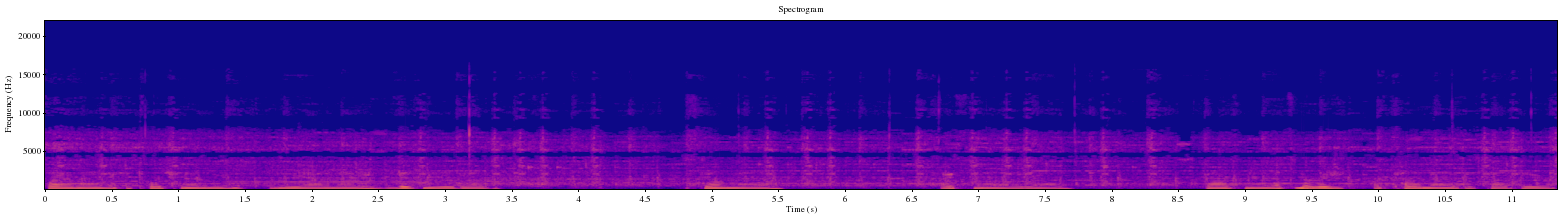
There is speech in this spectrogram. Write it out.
Fireman, like a Torchman in the, in the anime, Vizmedia dog, Stone Man, Iceman there, Bounce Man, that's an original, or Color Man as it's called here.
